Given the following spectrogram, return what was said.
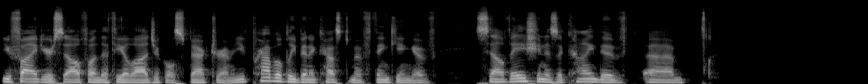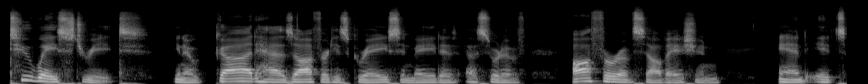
you find yourself on the theological spectrum, you've probably been accustomed of thinking of salvation as a kind of um, two-way street. You know, God has offered His grace and made a, a sort of offer of salvation, and it's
